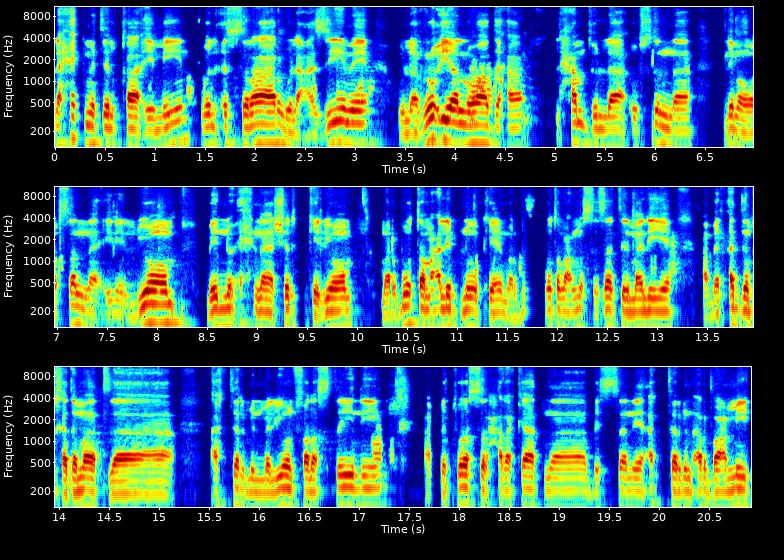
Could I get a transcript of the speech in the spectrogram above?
لحكمة القائمين والإصرار والعزيمة وللرؤية الواضحة الحمد لله وصلنا لما وصلنا اليه اليوم بأنه إحنا شركة اليوم مربوطة مع البنوك مربوطة مع المؤسسات المالية عم بنقدم خدمات لاكثر من مليون فلسطيني عم بتوصل حركاتنا بالسنة أكثر من 400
